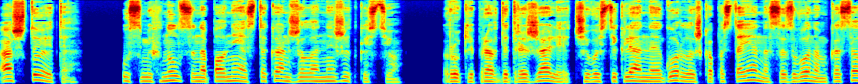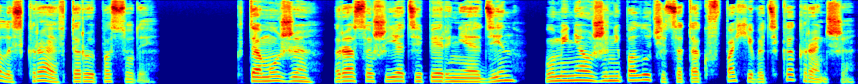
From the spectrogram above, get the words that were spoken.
А что это?» — усмехнулся, наполняя стакан желанной жидкостью. Руки, правда, дрожали, чего стеклянное горлышко постоянно со звоном касалось края второй посуды. К тому же, раз уж я теперь не один, у меня уже не получится так впахивать, как раньше.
